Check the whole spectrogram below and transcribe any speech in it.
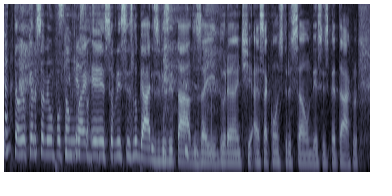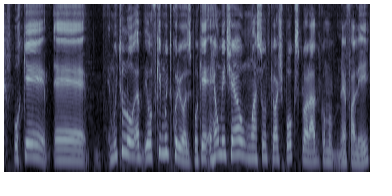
Então, eu quero saber um pouquinho mais é, sobre esses lugares visitados aí durante essa construção desse espetáculo. Porque é, é muito louco. Eu fiquei muito curioso, porque realmente é um assunto que eu acho pouco explorado, como né, falei.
